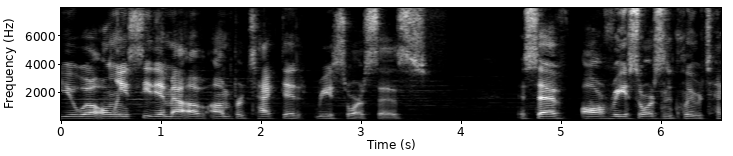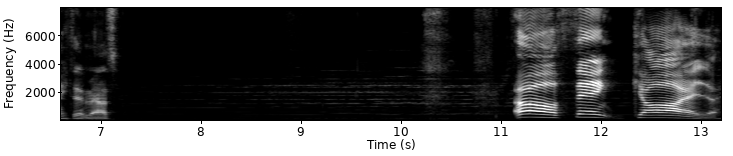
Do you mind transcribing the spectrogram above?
you will only see the amount of unprotected resources instead of all resources including protected amounts. Oh, thank God.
